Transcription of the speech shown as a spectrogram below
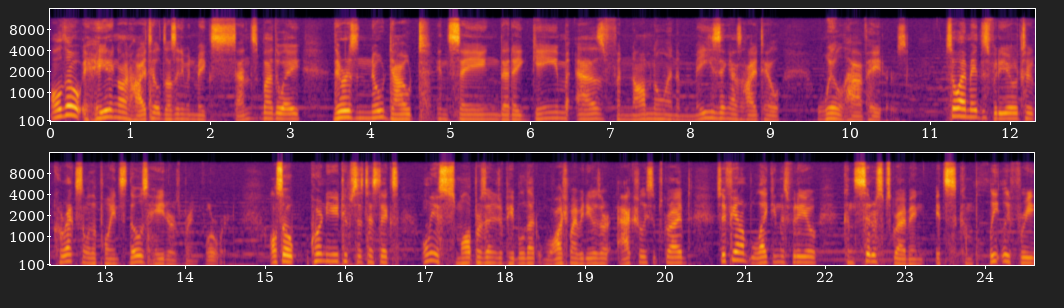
Although hating on Hytale doesn't even make sense, by the way, there is no doubt in saying that a game as phenomenal and amazing as Hytale will have haters. So I made this video to correct some of the points those haters bring forward. Also, according to YouTube statistics, only a small percentage of people that watch my videos are actually subscribed, so if you end up liking this video, consider subscribing. It's completely free.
